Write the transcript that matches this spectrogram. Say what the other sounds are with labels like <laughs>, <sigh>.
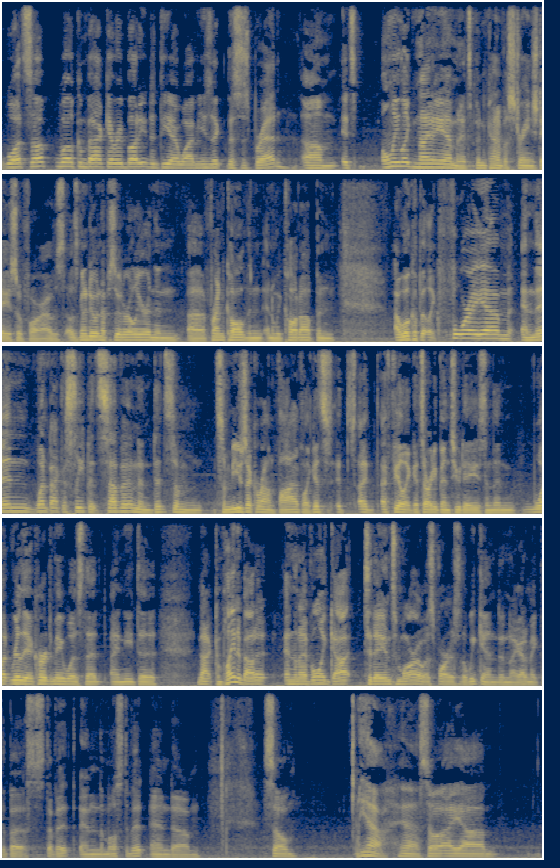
What's up? Welcome back, everybody, to DIY Music. This is Brad. Um, it's only like 9 a.m. and it's been kind of a strange day so far. I was I was gonna do an episode earlier, and then a friend called and, and we caught up, and I woke up at like 4 a.m. and then went back to sleep at seven and did some some music around five. Like it's it's I I feel like it's already been two days, and then what really occurred to me was that I need to not complain about it and then I've only got today and tomorrow as far as the weekend, and I got to make the best of it and the most of it, and um, so yeah, yeah. So I um,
